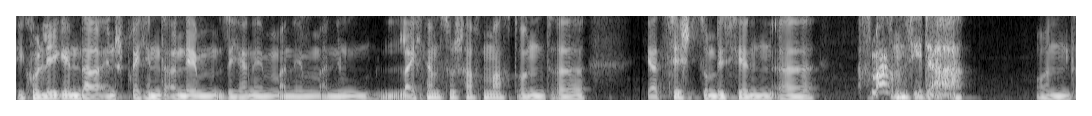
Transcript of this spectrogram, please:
die Kollegin da entsprechend an dem, sich an dem, an dem, an dem Leichnam zu schaffen macht und ja, zischt so ein bisschen, was machen Sie da? Und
